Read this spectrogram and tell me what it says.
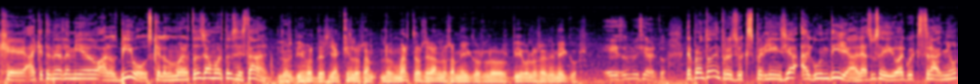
que hay que tenerle miedo a los vivos, que los muertos ya muertos están. Los viejos decían que los, los muertos eran los amigos, los vivos los enemigos. Eso es muy cierto. De pronto dentro de su experiencia, algún día le ha sucedido algo extraño,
